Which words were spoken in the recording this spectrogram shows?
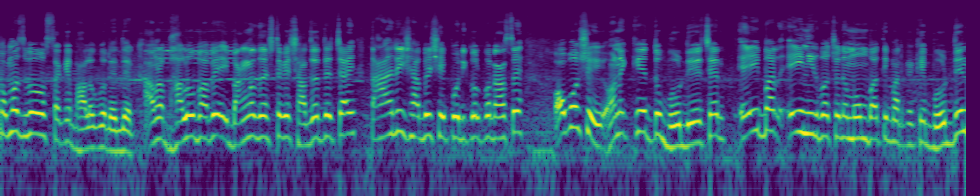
সমাজ ব্যবস্থাকে ভালো করে দেখ। আমরা ভালোভাবে এই বাংলাদেশটাকে সাজাতে চাই তাহারি সাহেবের সেই পরিকল্পনা আছে। অবশ্যই অনেকে তো ভোট দিয়েছেন, এইবার এই নির্বাচনে মোমবাতি মার্কাকে ভোট দিন,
